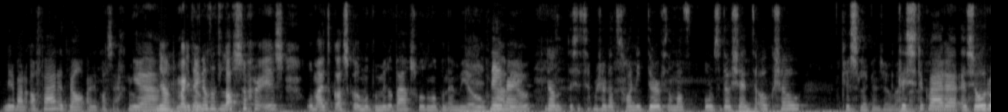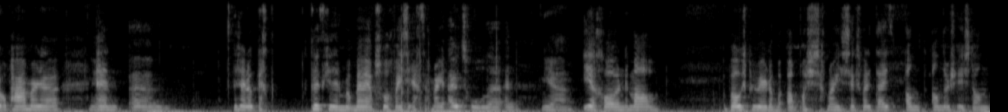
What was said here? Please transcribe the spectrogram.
middelbare af waren, het wel uit de kast zijn gekomen. ja. Ja, maar ik, denk ook. dat het lastiger is om uit de kast te komen op een middelbare school dan op een mbo of Nee, een maar-. Dan is het zeg maar zo dat het gewoon niet durft, omdat onze docenten ook zo Christelijk en zo. waren. christelijk waren Ja. en zo erop hamerden. Ja. En ehm, er zijn ook echt kutkinderen bij mij op school geweest die echt zeg maar je uitscholden en ja. je gewoon helemaal boos om- als je zeg maar je seksualiteit an- anders is dan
